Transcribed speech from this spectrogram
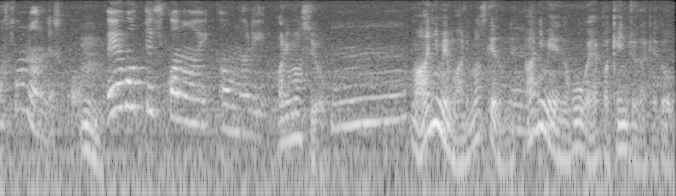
あそうなんですか、うん。映画って聞かないあんまり。ありますよ、うーん。まあ、アニメもありますけどね、うん。アニメの方がやっぱ顕著だけど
